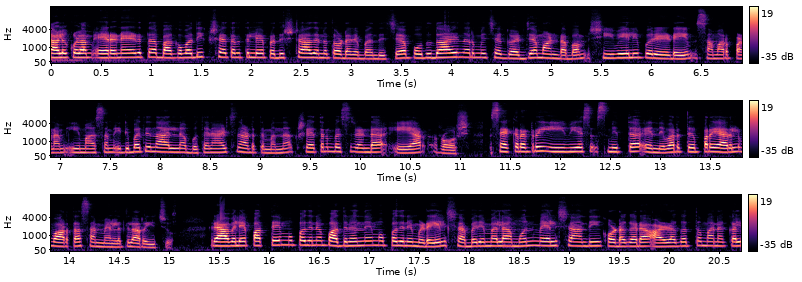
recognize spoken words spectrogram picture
തളിക്കുളം എരണേഴത്ത് ഭഗവതി ക്ഷേത്രത്തിലെ പ്രതിഷ്ഠാദിനത്തോടനുബന്ധിച്ച് പുതുതായി നിർമ്മിച്ച ഗഡ്ജമണ്ഡപം ശിവേലിപുരയുടെയും സമർപ്പണം ഈ മാസം ഇരുപത്തിനാലിന് ബുധനാഴ്ച നടത്തുമെന്ന് ക്ഷേത്രം president A R Rosh secretary E V S Smith എന്നിവർ തിപ്രയാറിൽ വാർത്താസമ്മേളനത്തിൽ അറിയിച്ചു. രാവിലെ പത്തേ മുപ്പതിനും പതിനൊന്നേ മുപ്പതിനും ഇടയിൽ ശബരിമല മുൻ മേൽശാന്തി കൊടകര അഴകത്ത് മനക്കൽ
